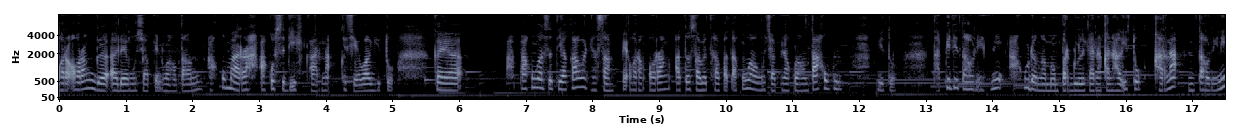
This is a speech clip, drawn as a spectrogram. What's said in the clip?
orang-orang gak ada yang ngucapin ulang tahun aku marah aku sedih karena kecewa gitu. Kayak apa aku nggak setia kawan ya sampai orang-orang atau sahabat-sahabat aku nggak ngucapin aku ulang tahun? Gitu. Tapi di tahun ini aku udah nggak memperdulikan akan hal itu. Karena di tahun ini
